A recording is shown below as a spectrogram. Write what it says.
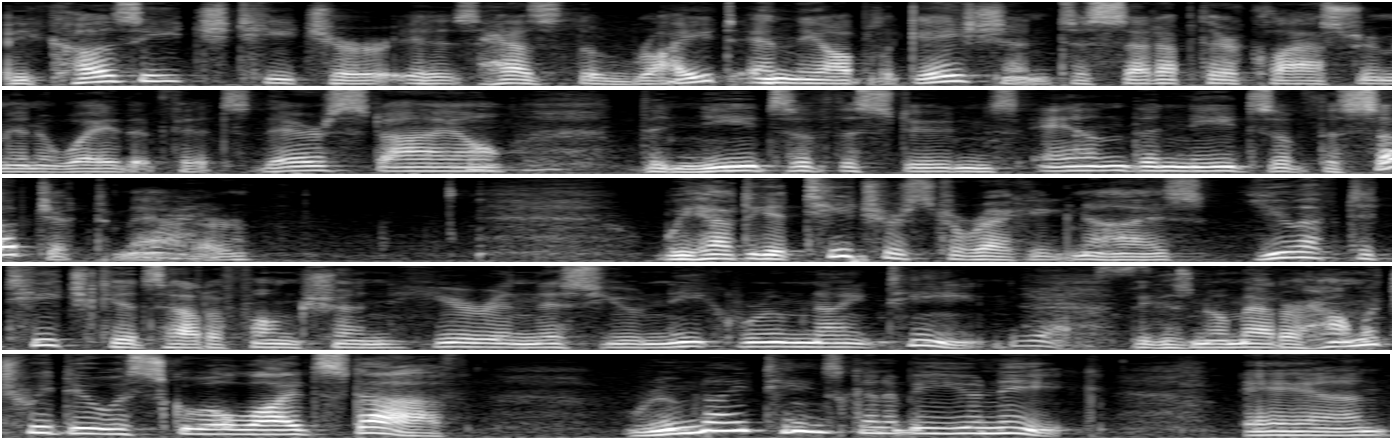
because each teacher is, has the right and the obligation to set up their classroom in a way that fits their style, mm -hmm. the needs of the students, and the needs of the subject matter, right. we have to get teachers to recognize you have to teach kids how to function here in this unique room 19. Yes. Because no matter how much we do with school-wide stuff, room 19 is going to be unique. And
